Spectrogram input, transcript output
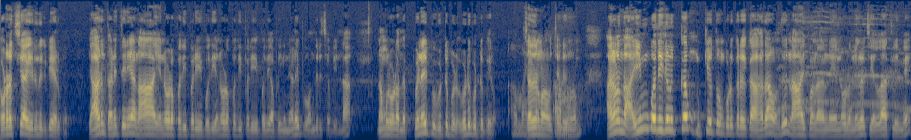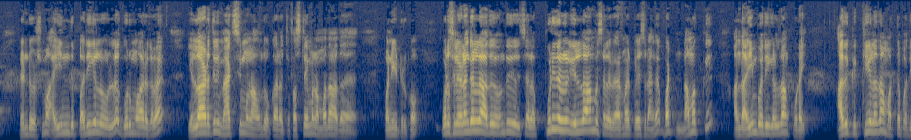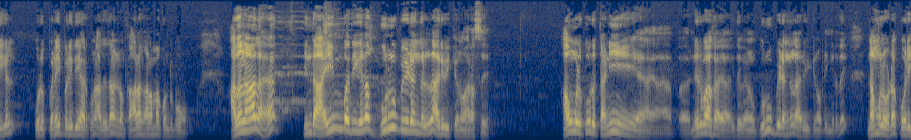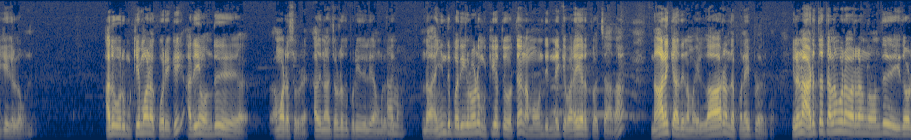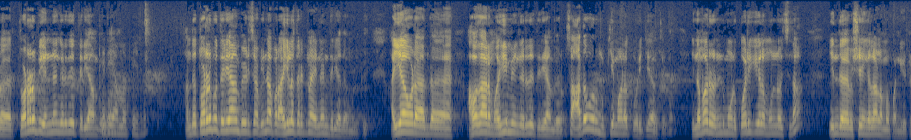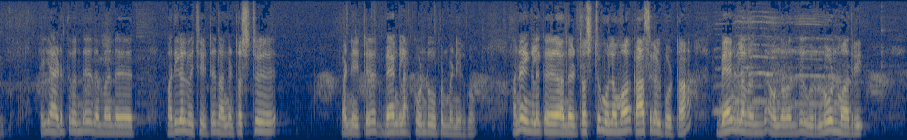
தொடர்ச்சியாக இருந்துக்கிட்டே இருக்கும். யாரும் தனித்தனியாக நான் என்னோட பதி பெரிய பதி என்னோட பதி பெரிய பதி அப்படிங்கிற நினைப்பு வந்துருச்சு அப்படின்னா நம்மளோட அந்த பிணைப்பு விட்டு போயிடும் விடுபட்டு போயிடும் ஆமாம் சரிதமா சரிதனம் அதனால் அந்த ஐம்பதிகளுக்கு முக்கியத்துவம் கொடுக்கறதுக்காக தான் வந்து நான் இப்போ நான் என்னோட நிகழ்ச்சி எல்லாத்துலேயுமே ரெண்டு வருஷமா ஐந்து பதிகள் உள்ள குருமார்களை எல்லா இடத்துலையும் மேக்ஸிமம் நான் வந்து உட்கார வச்சேன். ஃபஸ்ட் டைம் நம்ம தான் அதை பண்ணிக்கிட்டு இருக்கோம். ஒரு சில இடங்கள்ல அது வந்து சில புரிதல்கள் இல்லாமல் சில வேறு மாதிரி பேசுகிறாங்க பட் நமக்கு அந்த ஐம்பதிகள் தான் குடை. அதுக்கு கீழே தான் மற்ற பதிகள் ஒரு பிணைப்பு ரீதியாக இருக்கணும். அதுதான் இன்னும் காலங்காலமாக கொண்டு போவோம் அதனால் இந்த ஐம்பதிகளை குரு பீடங்களில் அறிவிக்கணும் அரசு. அவங்களுக்கு ஒரு தனி நிர்வாக இது வேணும். குரு பீடங்கள் அறிவிக்கணும் அப்படிங்கிறது நம்மளோட கோரிக்கைகளில் ஒன்று அது ஒரு முக்கியமான கோரிக்கை. அதையும் வந்து அம்மாட்ட சொல்கிறேன் அது நான் சொல்கிறது புரியுது இல்லையா உங்களுக்கு? ஆமாம் அந்த ஐந்து பதிகளோட முக்கியத்துவத்தை நம்ம வந்து இன்னைக்கு வரையறுத்து வச்சாதான் நாளைக்கு அது நம்ம எல்லாரும் அந்த பிணைப்பில் இருக்கும். இல்லைன்னா அடுத்த தலைமுறை வர்றவங்க வந்து இதோட தொடர்பு என்னங்கிறதே தெரியாமல் தெரியாமல் போயிடும் அந்த தொடர்பு தெரியாமல் போயிடுச்சு அப்படின்னா அப்புறம் அகில திரட்டுனா என்னன்னு தெரியாது அவங்களுக்கு. ஐயாவோட அந்த அவதார மகிமைங்கிறது தெரியாமல் போயிடும் ஸோ அதை ஒரு முக்கியமான கோரிக்கையாக வச்சுருக்கோம். இந்த மாதிரி ரெண்டு மூணு கோரிக்கைகளை முன் வச்சு தான் இந்த விஷயங்கள்லாம் நம்ம பண்ணிக்கிட்டு இருக்கோம் ஐயா அடுத்து வந்து நம்ம அந்த பதிகள் வச்சுக்கிட்டு நாங்கள் ட்ரஸ்ட்டு பண்ணிவிட்டு பேங்க்கில் அக்கௌண்ட்டு ஓப்பன் பண்ணியிருக்கோம். ஆனால் எங்களுக்கு அந்த ட்ரஸ்ட்டு மூலமாக காசுகள் போட்டால் பேங்க்கில் வந்து அவங்க வந்து ஒரு லோன் மாதிரி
